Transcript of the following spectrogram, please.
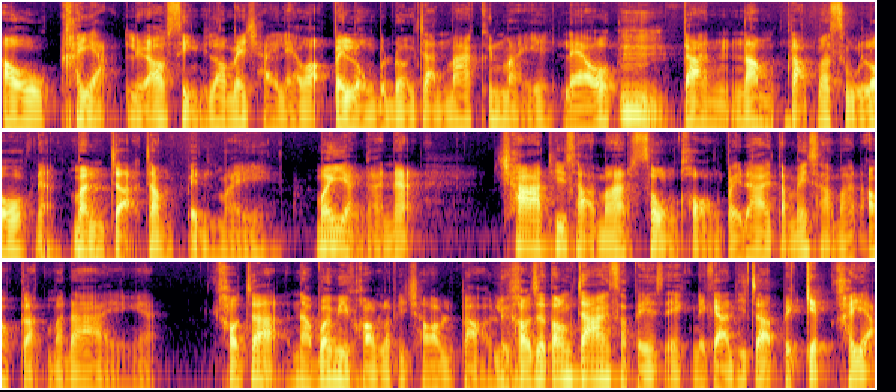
เอาขยะหรือเอาสิ่งที่เราไม่ใช้แล้วอะไปลงบนดวงจันทร์มากขึ้นไหม แล้วอืมการนำกลับมาสู่โลกเนี่ยมันจะจำเป็นไหมไม่อย่างนั้นน่ะชาติที่สามารถส่งของไปได้แต่ไม่สามารถเอากลับมาได้อย่างเงี้ย เขาจะนับว่ามีความรับผิดชอบหรือเปล่า หรือเขาจะต้องจ้าง SpaceX ในการที่จะไปเก็บขยะ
